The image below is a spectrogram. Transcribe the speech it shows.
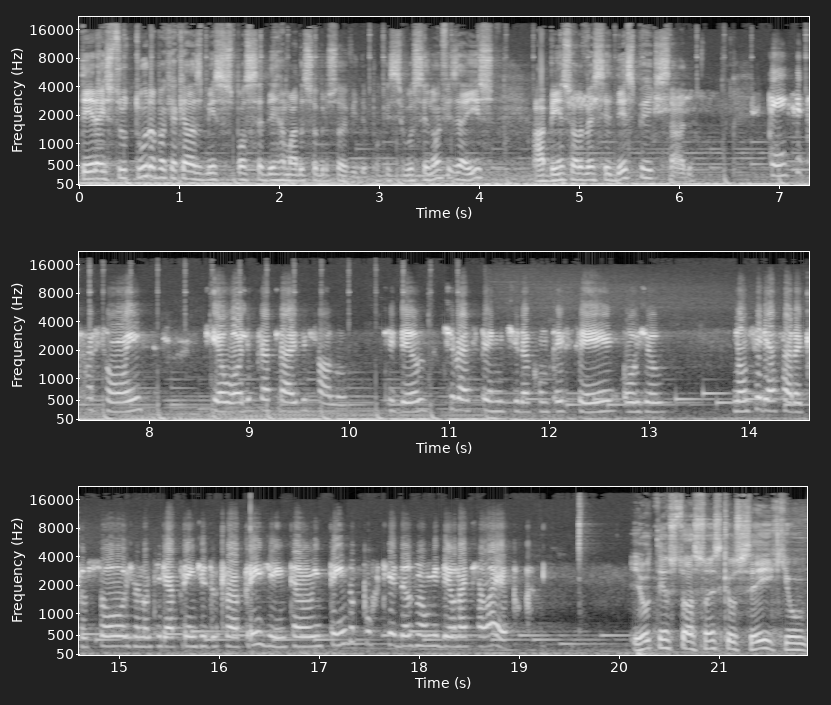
ter a estrutura para que aquelas bênçãos possam ser derramadas sobre a sua vida. Porque se você não fizer isso, a bênção ela vai ser desperdiçada. Tem situações que eu olho para trás e falo: se Deus tivesse permitido acontecer, hoje eu não seria a Sara que eu sou, hoje eu não teria aprendido o que eu aprendi. Então eu entendo porque Deus não me deu naquela época. Eu tenho situações que eu sei que, eu,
